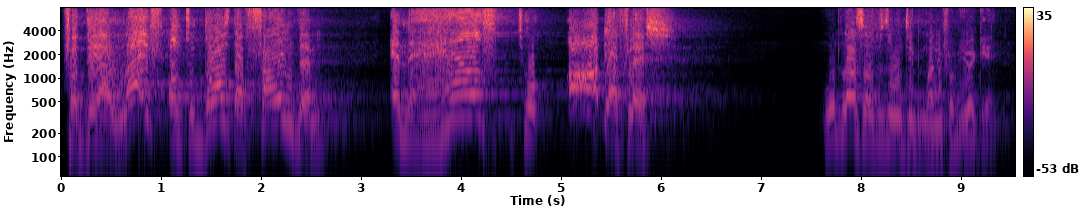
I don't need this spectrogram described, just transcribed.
For they are life unto those that find them, and health to all their flesh. Woodlands Hospital won't take money from you again.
